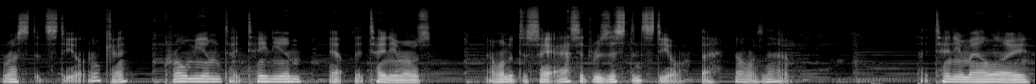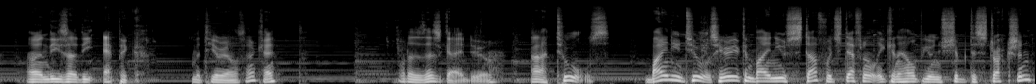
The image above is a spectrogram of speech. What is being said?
rusted steel. Okay. Chromium, titanium. Yep, titanium. I was... I wanted to say acid-resistant steel. What the hell is that? Titanium alloy. Oh, and these are the epic materials. Okay. What does this guy do? Ah, tools. Buy new tools. Here you can buy new stuff, which definitely can help you in ship destruction.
